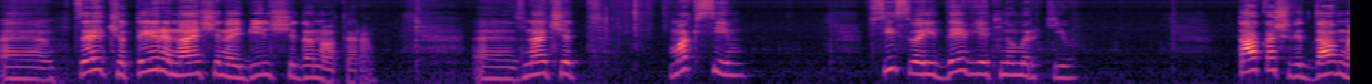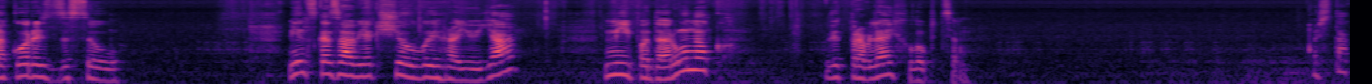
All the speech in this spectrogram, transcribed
Е, Це 4 наші найбільші донатора. Е, Значить, Максим всі свої 9 номерків також віддав на користь ЗСУ. Він сказав, якщо виграю я, мій подарунок відправляй хлопцям. Ось так.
